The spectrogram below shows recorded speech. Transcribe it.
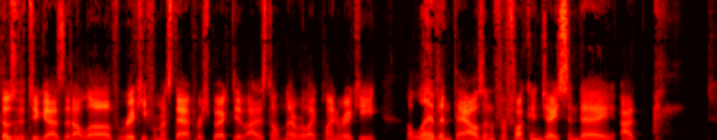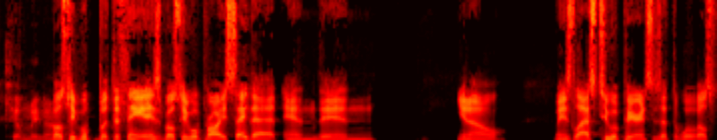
those are the two guys that I love. Rickie, from a stat perspective, I just don't never like playing Rickie. Eleven thousand for fucking Jason Day. I Kill me now. most people, but the thing is, most people probably say that, and then, you know, I mean, his last two appearances at the Wells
